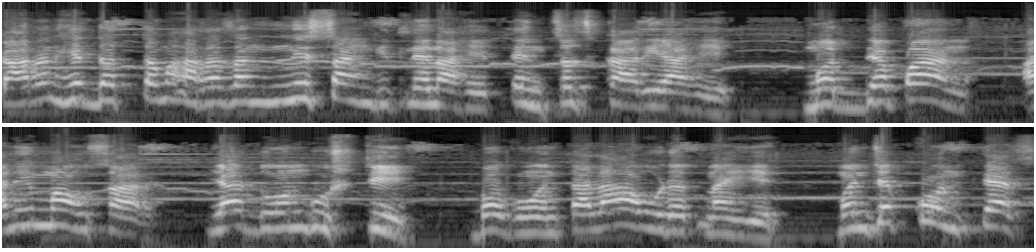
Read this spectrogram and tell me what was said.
कारण हे दत्त महाराजांनी सांगितलेलं आहे त्यांचंच कार्य आहे. मद्यपान आणि मांसाहार या दोन गोष्टी भगवंताला आवडत नाहीये म्हणजे कोणत्याच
